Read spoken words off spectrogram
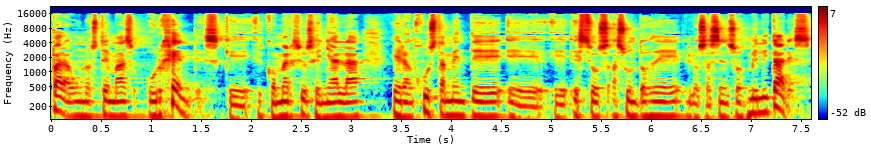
para unos temas urgentes que el comercio señala eran justamente eh, eh, esos asuntos de los ascensos militares.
